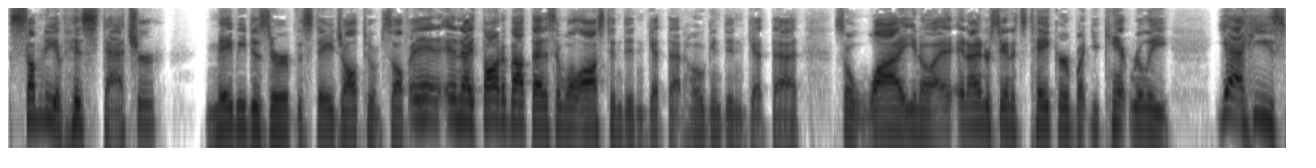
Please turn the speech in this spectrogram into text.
somebody of his stature maybe deserved the stage all to himself. And and I thought about that. I said, well, Austin didn't get that. Hogan didn't get that. So why, you know, I, and I understand it's Taker, but you can't really. Yeah, he's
